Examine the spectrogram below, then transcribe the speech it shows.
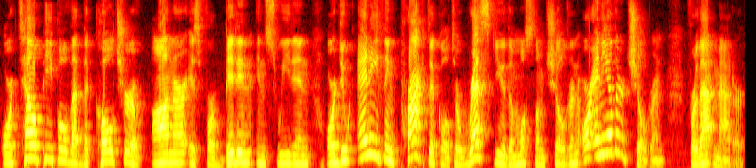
or tell people that the culture of honor is forbidden in Sweden or do anything practical to rescue the Muslim children or any other children for that matter.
